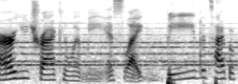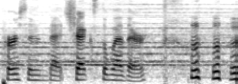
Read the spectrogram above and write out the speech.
Are you tracking with me? It's like be the type of person that checks the weather. uh,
